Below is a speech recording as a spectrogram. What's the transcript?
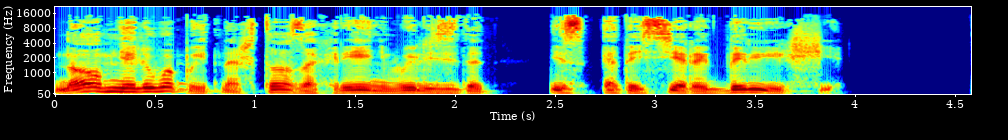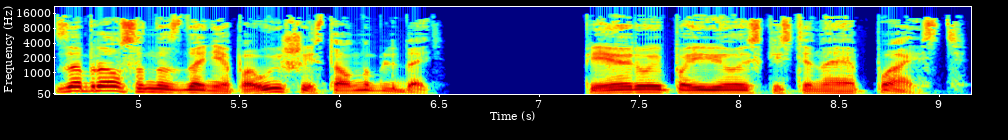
но мне любопытно, что за хрень вылезет из этой серой дырищи. Забрался на здание повыше и стал наблюдать. Первой появилась костяная пасть,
